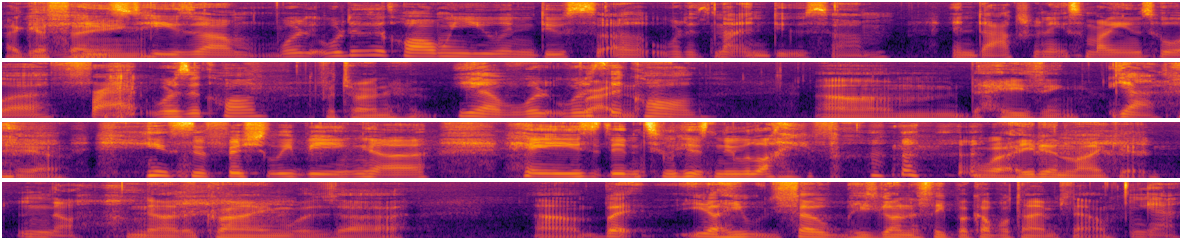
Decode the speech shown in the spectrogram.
I guess saying He's, he's um what what is it called when you induce uh, what is not induce um indoctrinate somebody into a frat what is it called fraternity, yeah what what is it called um, the hazing. yeah Yeah. he's officially being uh, hazed into his new life well, he didn't like it. no No, the crying was. uh um, but you know he so he's gone to sleep a couple times now. yeah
